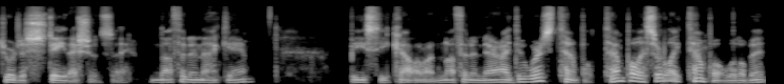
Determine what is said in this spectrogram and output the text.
Georgia State, I should say. Nothing in that game. BC Colorado, nothing in there. I do. Where's Temple? Temple, I sort of like Temple a little bit.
